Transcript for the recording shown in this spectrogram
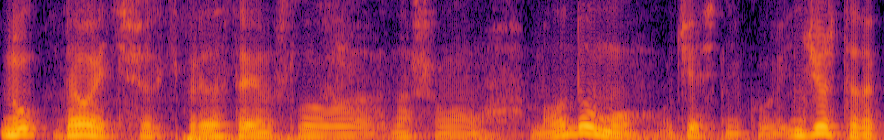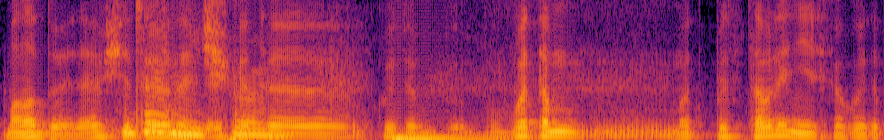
Ну, давайте все-таки предоставим слово нашему молодому участнику. Ничего, что ты так молодой, да? Вообще-то да, это, какое-то, в этом вот, представлении есть какое-то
